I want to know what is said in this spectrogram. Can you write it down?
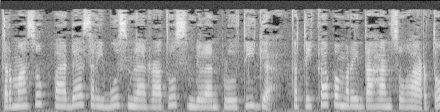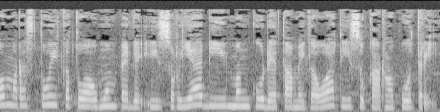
termasuk pada 1993 ketika pemerintahan Soeharto merestui Ketua Umum PDI Suryadi mengkudeta Megawati Soekarno Putri.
